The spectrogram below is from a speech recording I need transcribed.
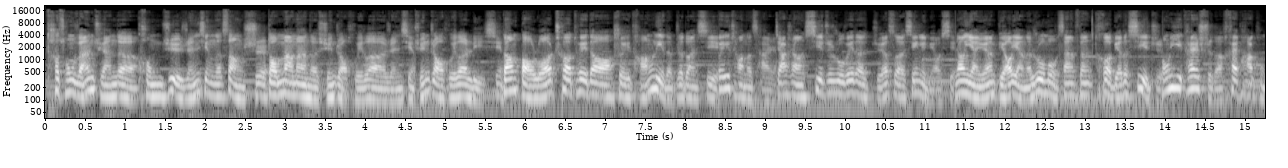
他从完全的恐惧、人性的丧失，到慢慢的寻找回了人性，寻找回了理性。当保罗撤退到水塘里的这段戏，非常的残忍，加上细致入微的角色心理描写，让演员表演的入木三分，特别的细致。从一开始的害怕、恐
